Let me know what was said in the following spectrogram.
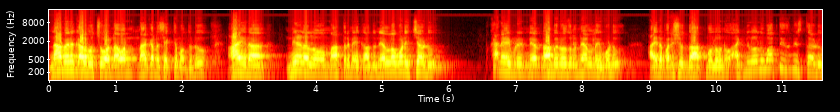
నా వెనకాల వచ్చేవాడు నా నాకన్నా శక్తిమంతుడు. ఆయన నీళ్ళలో మాత్రమే కాదు నీళ్ళలో కూడా ఇచ్చాడు. కానీ ఇప్పుడు నీళ్ళ రాబోయే రోజులు నీళ్ళలో ఇవ్వడు. ఆయన పరిశుద్ధాత్మలోను అగ్నిలోను బాప్తిజం ఇస్తాడు.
